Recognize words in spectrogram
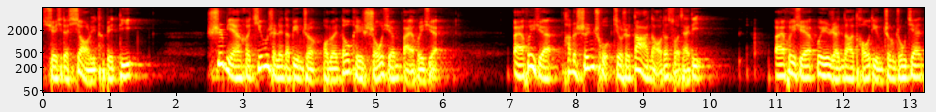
学习的效率特别低。失眠和精神类的病症，我们都可以首选百会穴。百会穴它的深处就是大脑的所在地，百会穴位于人的头顶正中间，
